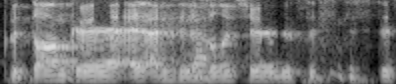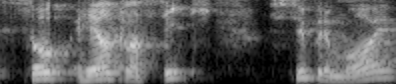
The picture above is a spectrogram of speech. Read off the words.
betanken en ergens in een zonnetje. Dus het is, het is, het is zo heel klassiek, super mooi.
